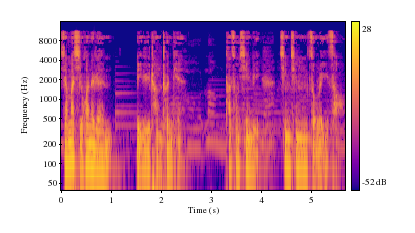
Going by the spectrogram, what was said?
想把喜欢的人比喻成春天，他从心里轻轻走了一遭，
